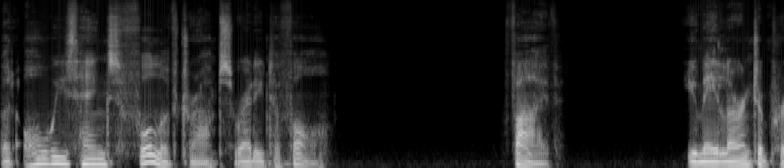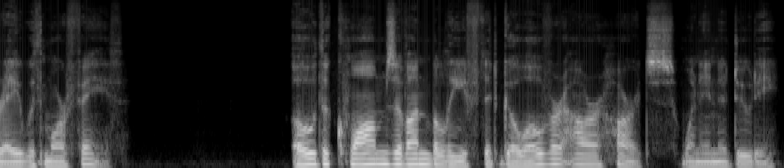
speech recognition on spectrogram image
but always hangs full of drops ready to fall. 5. You may learn to pray with more faith. Oh, the qualms of unbelief that go over our hearts when in a duty.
